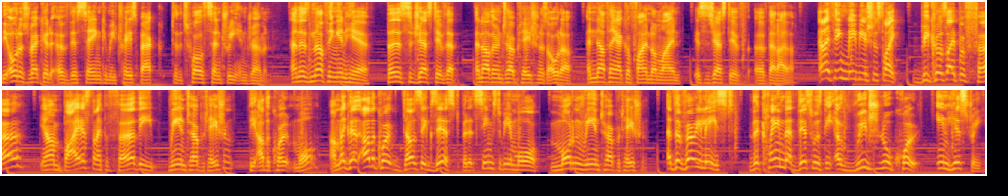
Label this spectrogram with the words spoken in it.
The oldest record of this saying can be traced back to the 12th century in German. And there's nothing in here that is suggestive that another interpretation is older, and nothing I could find online is suggestive of that either. And I think maybe it's just like, because I prefer, you know, I'm biased and I prefer the reinterpretation, the other quote more. I'm like, that other quote does exist, but it seems to be a more modern reinterpretation. At the very least, the claim that this was the original quote in history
